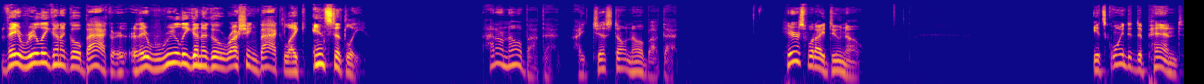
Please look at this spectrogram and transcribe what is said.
they really going to go back? Or are they really going to go rushing back like instantly? I don't know about that. I just don't know about that. Here's what I do know it's going to depend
